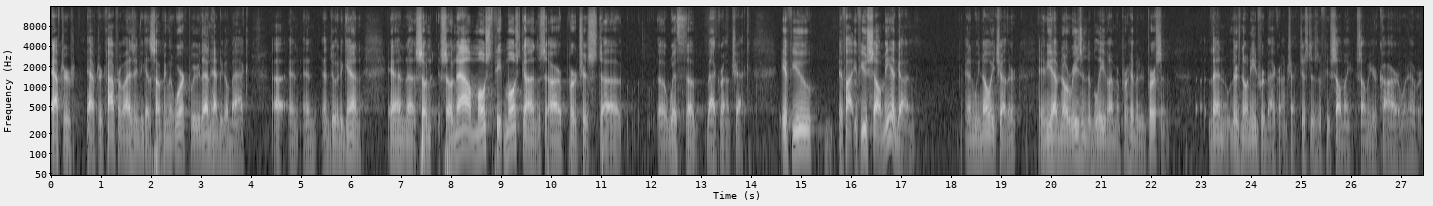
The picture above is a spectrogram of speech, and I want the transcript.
after after compromising to get something that worked, we then had to go back uh, and, and, and do it again. And uh, so, so now most, most guns are purchased uh, uh with a background check. If you if, I, if you sell me a gun and we know each other and you have no reason to believe I'm a prohibited person, then there's no need for a background check, just as if you sell me, sell me your car or whatever.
